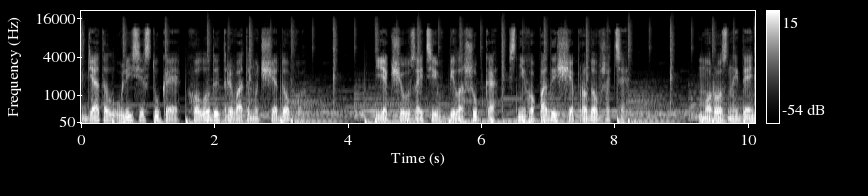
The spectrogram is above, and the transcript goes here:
Дятел у лісі стукає, холоди триватимуть ще довго. Якщо у зайців біла шубка, снігопади ще продовжаться. Морозний день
